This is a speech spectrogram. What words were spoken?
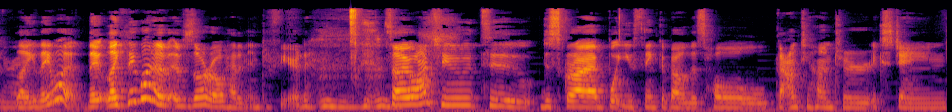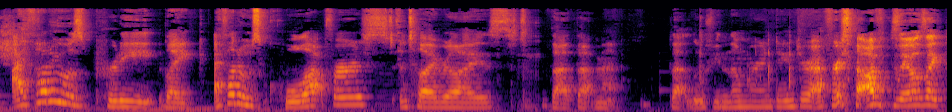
Right. Like they would. They like they would have if Zoro hadn't interfered. Mhm. So I want you to describe what you think about this whole bounty hunter exchange. I thought it was pretty like I thought it was cool at first until I realized that that meant that Luffy and them were in danger. At first, obviously, I was like,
